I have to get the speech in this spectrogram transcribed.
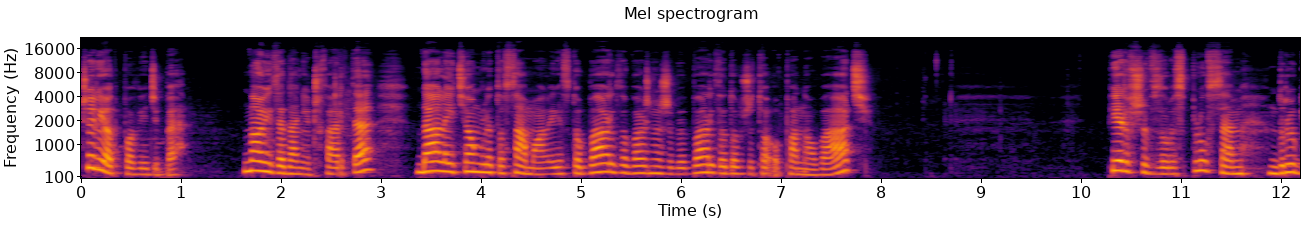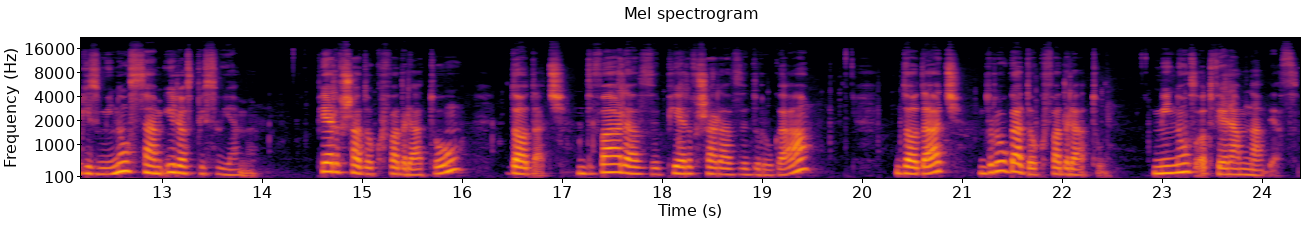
Czyli odpowiedź B. No i zadanie czwarte. Dalej ciągle to samo, ale jest to bardzo ważne, żeby bardzo dobrze to opanować. Pierwszy wzór z plusem, drugi z minusem i rozpisujemy. Pierwsza do kwadratu, dodać 2 razy pierwsza razy druga, dodać druga do kwadratu, minus otwieram nawias.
